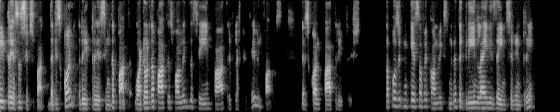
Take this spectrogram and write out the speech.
Retraces its path. That is called retracing the path. Whatever the path is following, the same path reflected ray will follow. That is called path retracement. Suppose in case of a convex mirror, the green line is the incident ray,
